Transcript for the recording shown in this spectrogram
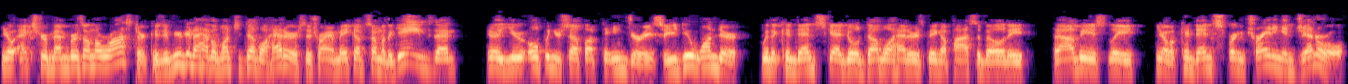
you know, extra members on the roster? Cause if you're going to have a bunch of double headers to try and make up some of the games, then, you know, you open yourself up to injuries. So you do wonder with a condensed schedule, double headers being a possibility, and obviously, you know, a condensed spring training in general,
